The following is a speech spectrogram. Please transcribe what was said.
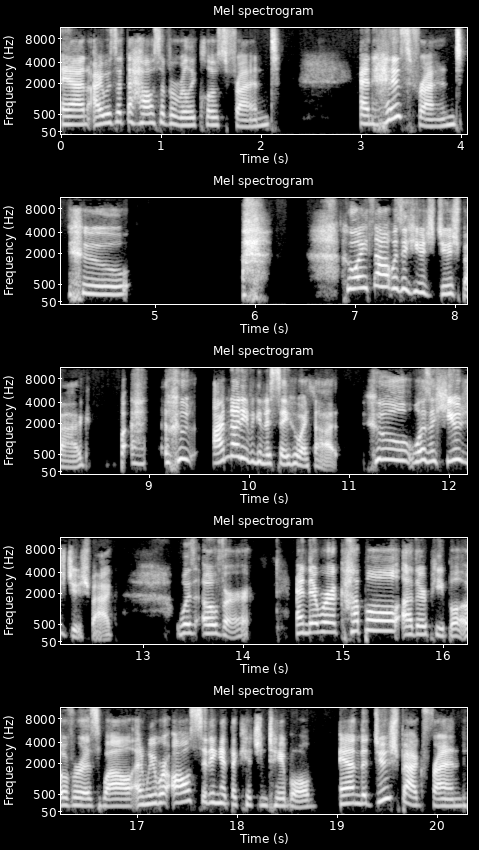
and I was at the house of a really close friend. And his friend, who who I thought was a huge douchebag, but who I'm not even going to say who I thought, who was a huge douchebag, was over. And there were a couple other people over as well. And we were all sitting at the kitchen table. And the douchebag friend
